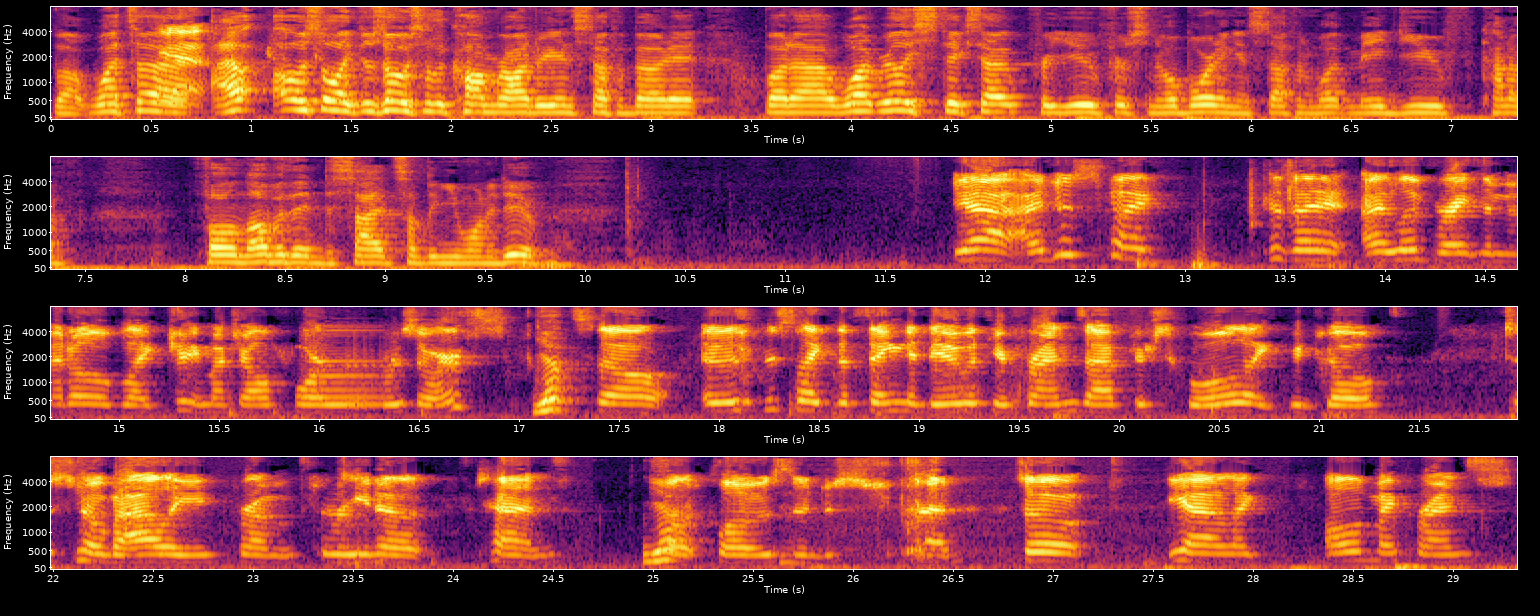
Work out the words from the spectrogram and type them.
But what's uh, Yeah. I also like, there's also the camaraderie and stuff about it. But uh, what really sticks out for you for snowboarding and stuff, and what made you kind of fall in love with it and decide something you want to do? Yeah, I just like because I I live right in the middle of like pretty much all four resorts. Yep. So it was just like the thing to do with your friends after school. Like we'd go to Snow Valley from three to ten Yeah. till it closed and just shred. So yeah, like all of my friends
